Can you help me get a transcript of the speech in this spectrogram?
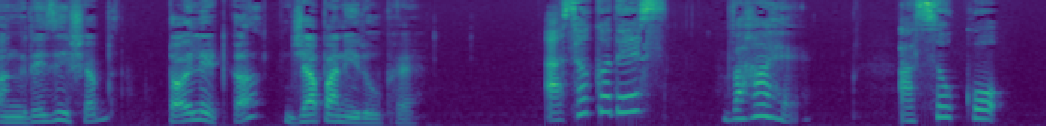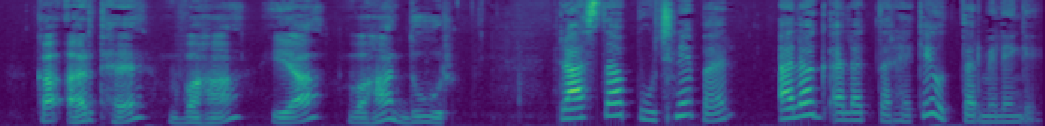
अंग्रेजी शब्द टॉयलेट का जापानी रूप है あそこです वहाँ है あそこ का अर्थ है वहाँ या वहाँ दूर रास्ता पूछने पर अलग अलग तरह के उत्तर मिलेंगे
